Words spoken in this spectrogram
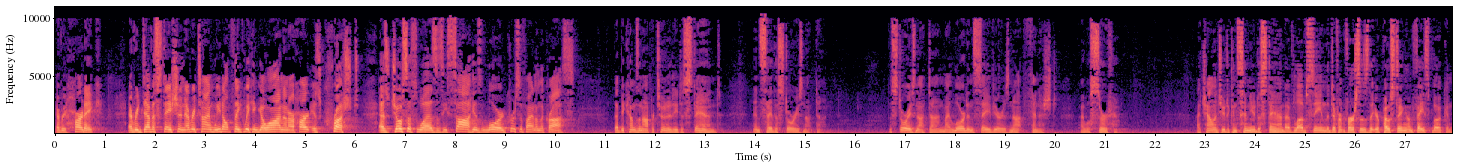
every heartache, every devastation, every time we don't think we can go on and our heart is crushed, as Joseph was as he saw his Lord crucified on the cross, that becomes an opportunity to stand and say, The story's not done. The story's not done. My Lord and Savior is not finished. I will serve him. I challenge you to continue to stand. I've loved seeing the different verses that you're posting on Facebook and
